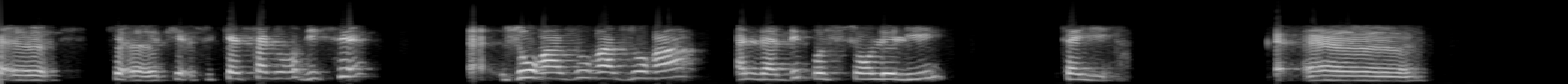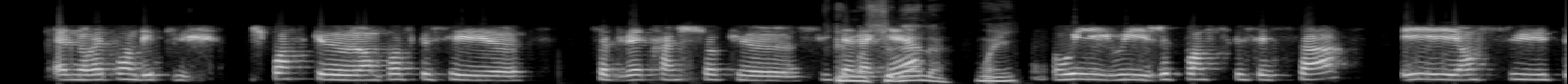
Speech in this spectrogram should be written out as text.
euh, qu'elle s'alourdissait. Zora, Zora, Zora, elle la dépose sur le lit. Ça y est, euh, elle ne répondait plus. Je pense que on pense que c'est euh, ça devait être un choc euh, suite à la guerre. Oui. Oui, oui, je pense que c'est ça. Et ensuite,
